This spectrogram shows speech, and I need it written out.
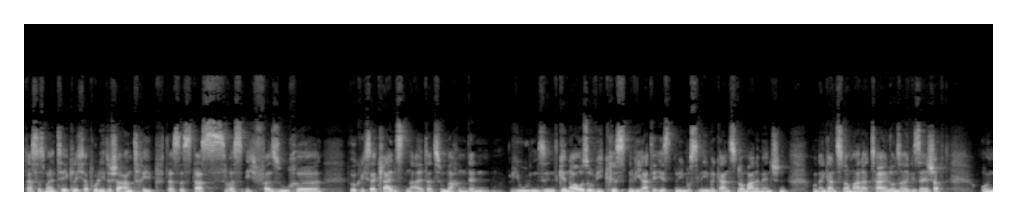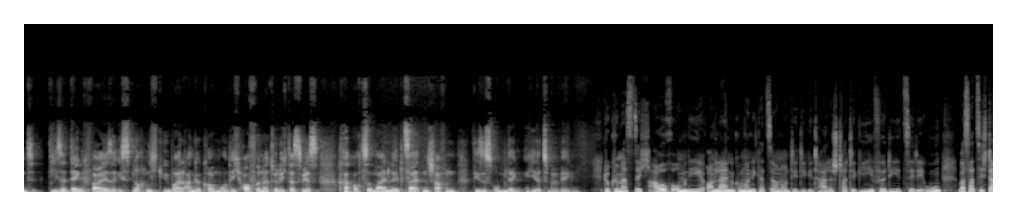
Das ist mein täglicher politischer Antrieb. Das ist das, was ich versuche, wirklich seit kleinstem Alter zu machen. Denn Juden sind genauso wie Christen, wie Atheisten, wie Muslime ganz normale Menschen und ein ganz normaler Teil unserer Gesellschaft. Und diese Denkweise ist noch nicht überall angekommen. Und ich hoffe natürlich, dass wir es auch zu meinen Lebzeiten schaffen, dieses Umdenken hier zu bewegen. Du kümmerst dich auch um die Online-Kommunikation und die digitale Strategie für die CDU. Was hat sich da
